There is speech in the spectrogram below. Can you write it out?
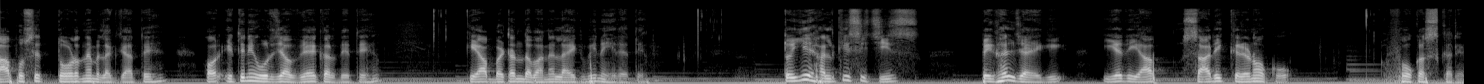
आप उसे तोड़ने में लग जाते हैं और इतनी ऊर्जा व्यय कर देते हैं कि आप बटन दबाने लायक भी नहीं रहते। तो ये हल्की सी चीज़ पिघल जाएगी यदि आप सारी किरणों को फोकस करें।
